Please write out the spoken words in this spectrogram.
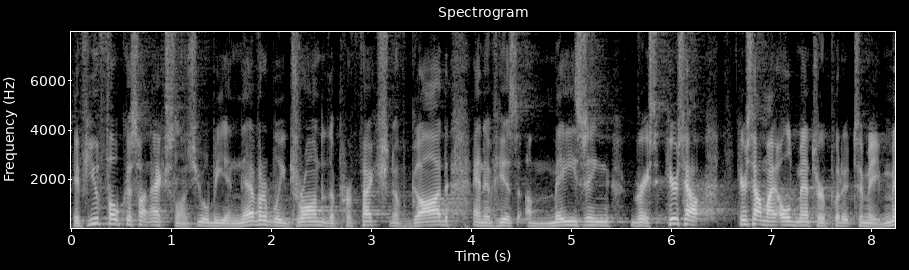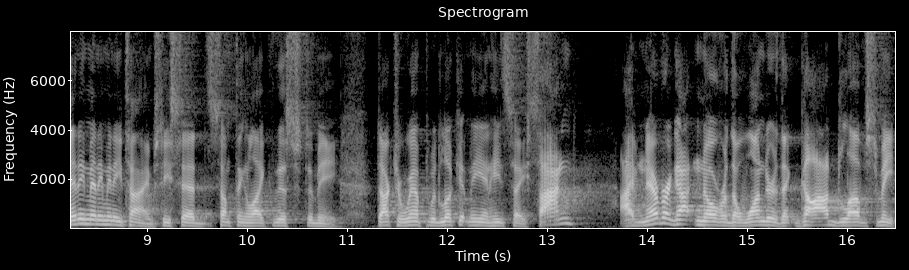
If you focus on excellence, you will be inevitably drawn to the perfection of God and of his amazing grace. Here's how, here's how my old mentor put it to me. Many, many, many times he said something like this to me. Dr. Wimp would look at me and he'd say, Son, I've never gotten over the wonder that God loves me,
